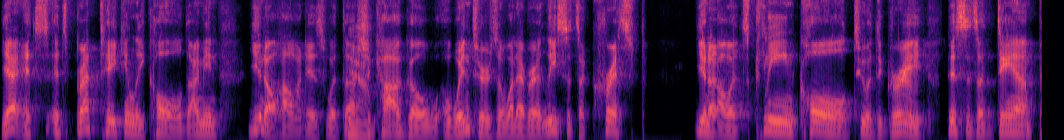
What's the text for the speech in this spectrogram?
yeah, it's it's breathtakingly cold. I mean, you know how it is with uh, yeah. Chicago winters or whatever. At least it's a crisp you know, it's clean, cold to a degree. This is a damp,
